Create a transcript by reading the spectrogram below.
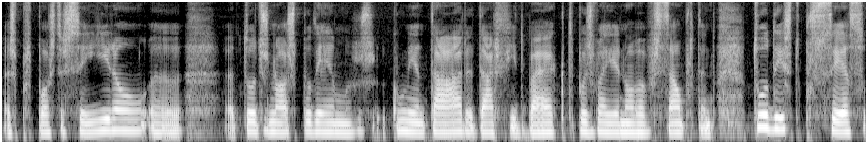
as propostas saíram, uh, todos nós podemos comentar, dar feedback, depois veio a nova versão. Portanto, todo este processo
